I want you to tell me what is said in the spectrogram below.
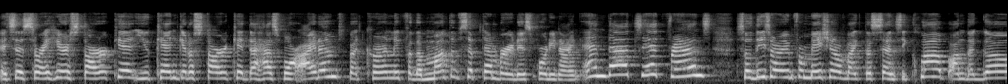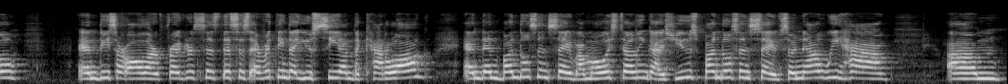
it says right here starter kit. You can get a starter kit that has more items, but currently for the month of September it is 49 and that's it friends. So these are information of like the Scentsy Club on the go and these are all our fragrances. This is everything that you see on the catalog. And then bundles and save. I'm always telling guys use bundles and save. So now we have um,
